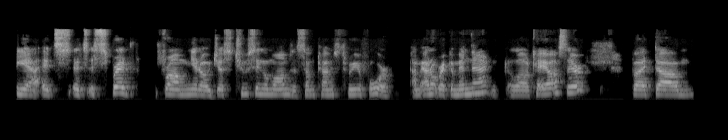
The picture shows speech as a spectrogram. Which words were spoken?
yeah, it's it's it's spread from you know just two single moms and sometimes three or four. I mean, I don't recommend that. A lot of chaos there, but um,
